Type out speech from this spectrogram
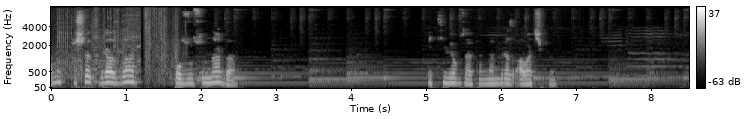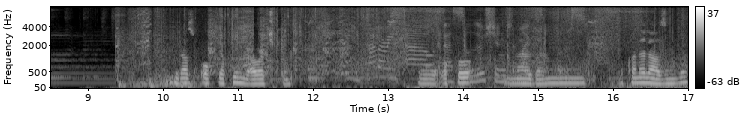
Onu kışa biraz daha bozulsunlar da. Etim yok zaten. Ben biraz ava çıkayım. Biraz ok yapayım da ava çıkayım. Ee, oku nereden? Oka ne lazımdı?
